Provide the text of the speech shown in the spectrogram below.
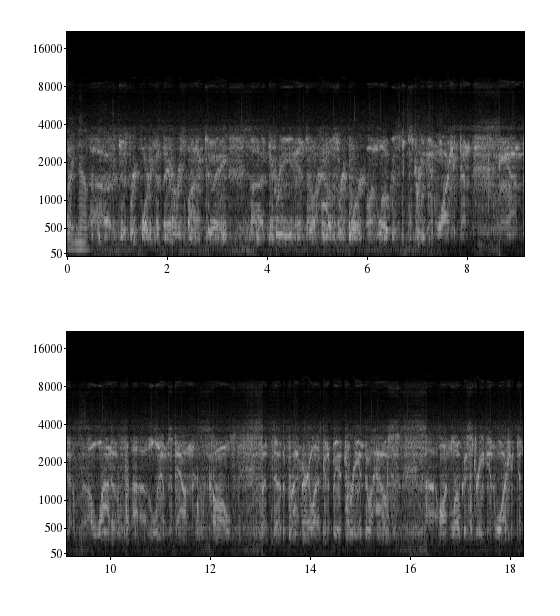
right now. Uh, just reporting that they are responding to a uh, tree into a house report on Locust Street in Washington, and uh, a lot of uh, limbs down calls, but uh, the primary one is going to be a tree into a house uh, on Locust Street in Washington.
